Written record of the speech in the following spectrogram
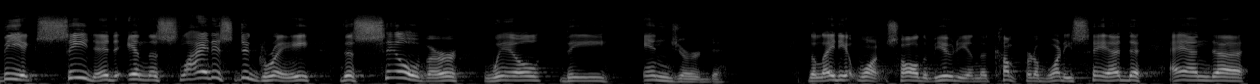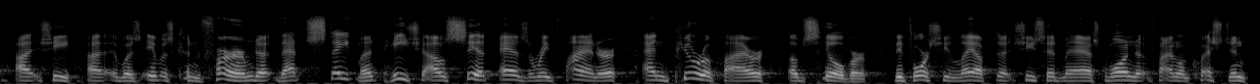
be exceeded in the slightest degree, the silver will be injured. The lady at once saw the beauty and the comfort of what he said, and uh, uh, she uh, it was it was confirmed that statement: "He shall sit as a refiner and purifier of silver." Before she left, uh, she said, "May I ask one final question?"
